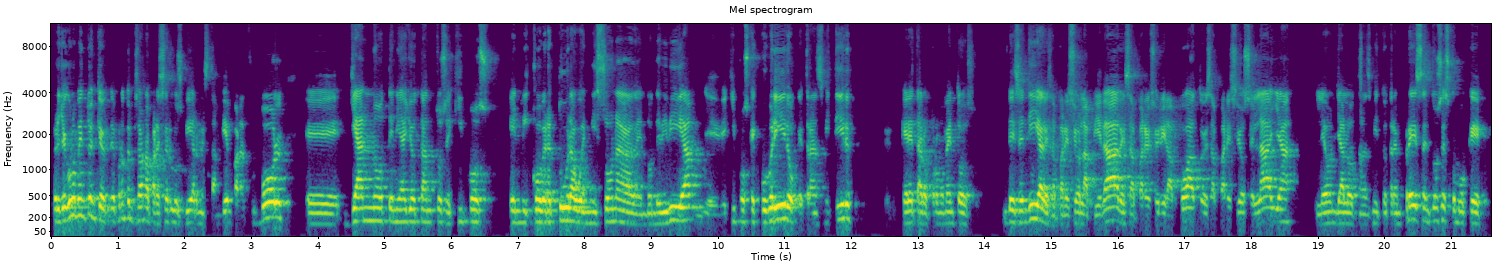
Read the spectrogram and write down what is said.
Pero llegó un momento en que de pronto empezaron a aparecer los viernes también para el fútbol, eh, ya no tenía yo tantos equipos en mi cobertura o en mi zona en donde vivía, eh, equipos que cubrir o que transmitir. Querétaro por momentos descendía, desapareció La Piedad, desapareció Irapuato, desapareció Celaya, León ya lo transmite otra empresa, entonces como que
